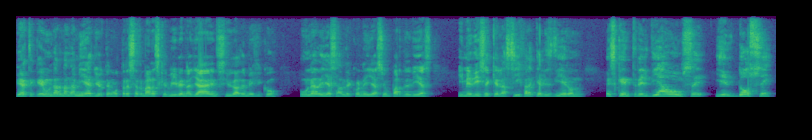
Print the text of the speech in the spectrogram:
Fíjate que una hermana mía, yo tengo tres hermanas que viven allá en Ciudad de México, una de ellas hablé con ella hace un par de días y me dice que la cifra que les dieron es que entre el día 11 y el 12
